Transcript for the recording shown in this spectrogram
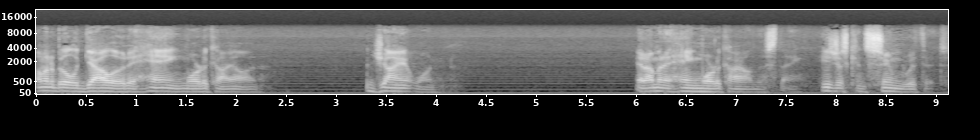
I'm going to build a gallows to hang Mordecai on, a giant one. And I'm going to hang Mordecai on this thing. He's just consumed with it.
